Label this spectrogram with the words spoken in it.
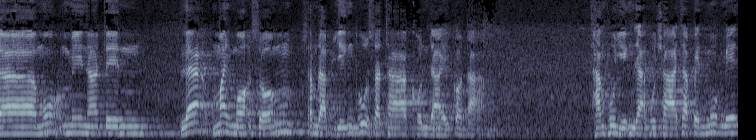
ลามุมินาติน และไม่เหมาะสมสำหรับหญิงผู้ศรัทธาคนใดก็ตาม ทั้งผู้หญิงและผู้ชายถ้าเป็นมุมิน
